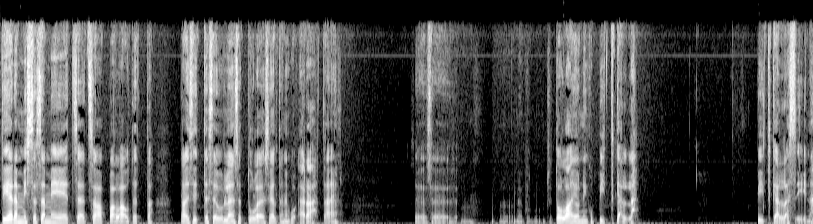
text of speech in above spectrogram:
tiedä, missä sä meet, sä et saa palautetta, tai sitten se yleensä tulee sieltä niin kuin ärähtäen. Se, se niin kuin, sit ollaan jo niin kuin pitkällä, pitkällä siinä.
